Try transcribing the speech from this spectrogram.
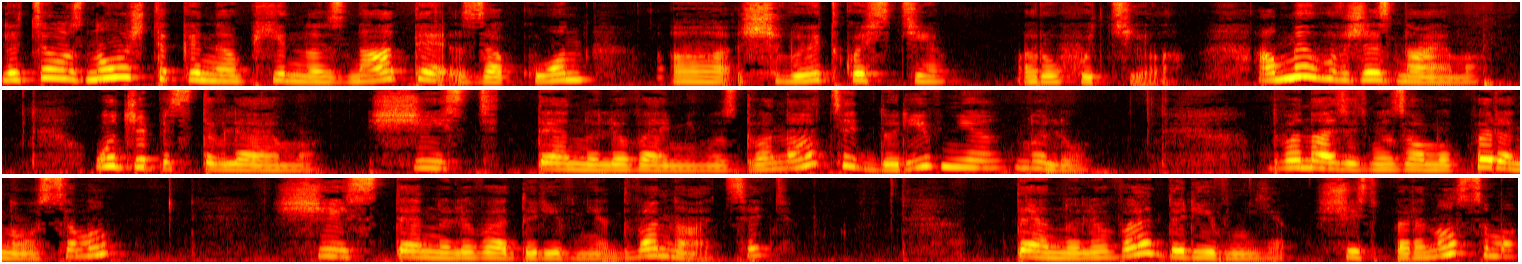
Для цього, знову ж таки, необхідно знати закон е, швидкості руху тіла. А ми його вже знаємо. Отже, підставляємо 6t0 мінус 12 дорівнює 0. 12 ми з вами переносимо. 6t0 дорівнює 12. t0 дорівнює 6 переносимо,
